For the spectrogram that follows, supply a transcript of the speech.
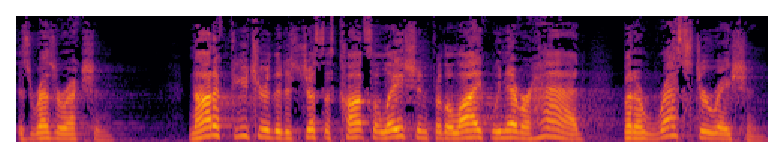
is resurrection, not a future that is just a consolation for the life we never had, but a restoration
